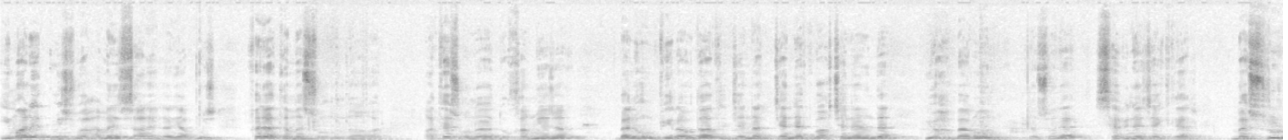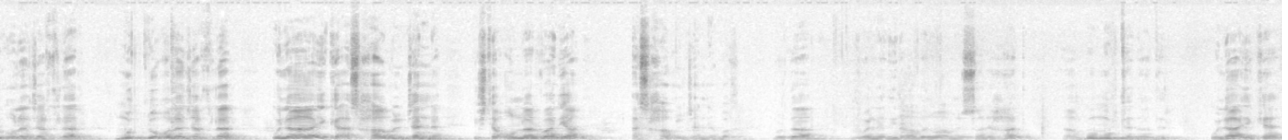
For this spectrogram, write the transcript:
İman etmiş ve amel salihler yapmış. فَلَا تَمَسُّهُمُ النَّارِ Ateş onlara dokunmayacak. بَلْ هُمْ فِي رَوْدَاتِ cennet Cennet bahçelerinde yuhberun Resul'e sevinecekler, mesrur olacaklar, mutlu olacaklar. Ulaike ashabul cennet. İşte onlar var ya ashabul cennet. Bak burada vellezine amenu ve amilus salihat ha, bu mubtedadır. Ulaike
